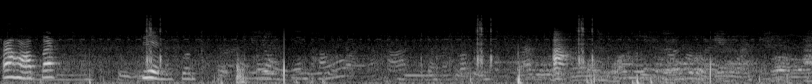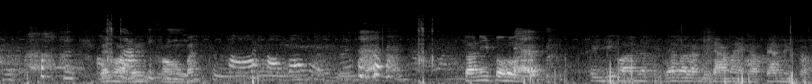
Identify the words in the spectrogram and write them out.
ไปหอไปเปลี่ยนคนอะไปขอไปขอไปขอขอปหกด้วย ตอนนี้โปรเป็นที่ความแล้วแล้วกำลังติดตามให้ครับแป๊บหนึงครับ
